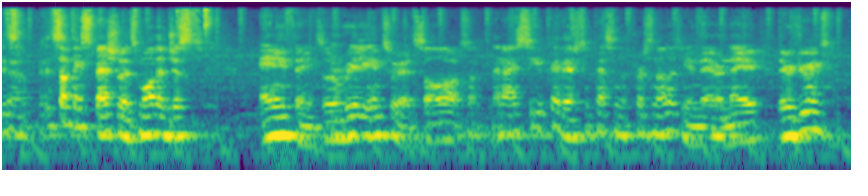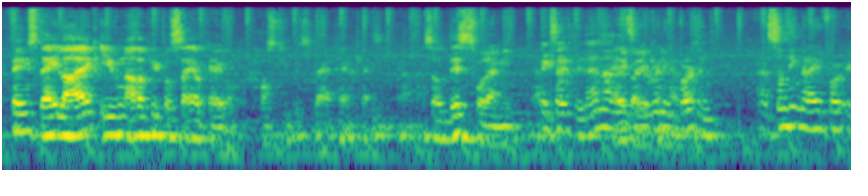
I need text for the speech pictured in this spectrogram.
it's Yeah. it's something special. It's more than just anything. So they're really into it. So, so then I see, okay, there's some person- personality in there, and they they're doing things they like. Even other people say, okay, well, how stupid is that? Ten cats. Yeah. So this is what I mean. Exactly. No, no, that's really important. Uh, something that I, for, I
